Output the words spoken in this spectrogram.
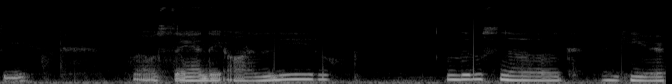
see I was saying they are. A little little snug right here.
